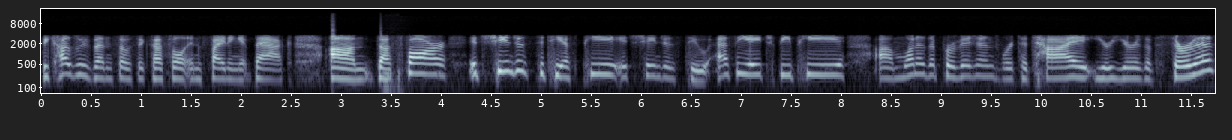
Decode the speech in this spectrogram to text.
because we've been so successful in fighting it back um, thus far. It's changes to TSP it's changes to FEHBP um, one of the provisions were to tie your years of service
